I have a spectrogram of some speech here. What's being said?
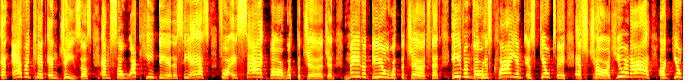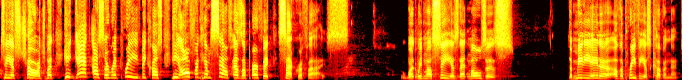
an advocate in Jesus. And so, what he did is he asked for a sidebar with the judge and made a deal with the judge that even though his client is guilty as charged, you and I are guilty as charged, but he gave us a reprieve because he offered himself as a perfect sacrifice. What we must see is that Moses, the mediator of the previous covenant,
